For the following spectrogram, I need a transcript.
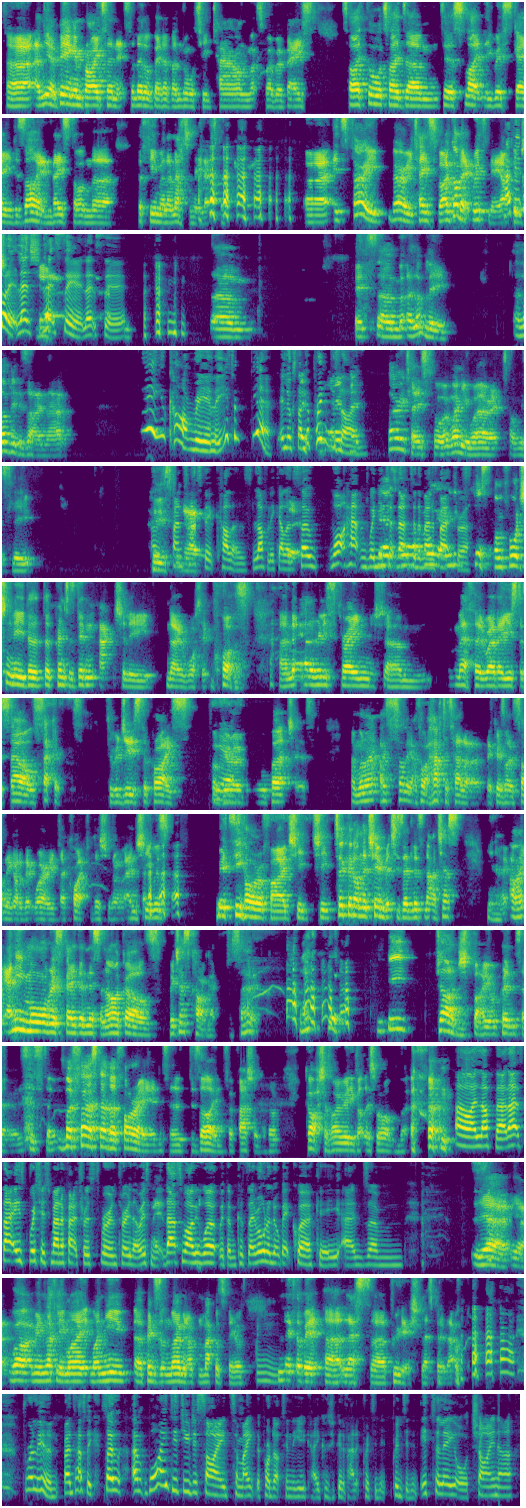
Uh, and you know, being in Brighton, it's a little bit of a naughty town. That's where we're based. So I thought I'd um, do a slightly risque design based on the the female anatomy. uh, it's very very tasteful. I've got it with me. I Have you got it? Let's yeah. let's see it. Let's see it. um, it's um, a lovely a lovely design that. Yeah, you can't really. It's a yeah. It looks like it's a print very, design. Very tasteful, and when you wear it, obviously. Oh, it's fantastic colours, lovely colours. Yeah. So, what happened when you yes, took that to the manufacturer? just unfortunately, the, the printers didn't actually know what it was, and they had a really strange um, method where they used to sell seconds to reduce the price of yeah. your overall purchase. And when I, I, suddenly, I thought I have to tell her because I suddenly got a bit worried. They're quite traditional, and she was pretty horrified. She she took it on the chin, but she said, "Listen, I just, you know, I, any more risque than this, and our girls, we just can't get to sew it. judged by your printer. It's just uh, it was my first ever foray into design for fashion. I thought, gosh, have I really got this wrong? But, oh, I love that. That's that is British manufacturers through and through, though, isn't it? That's why we work with them because they're all a little bit quirky and. Um, yeah, yeah. Well, I mean, luckily my my new uh, printers at the moment up in Macclesfield, a mm. little bit uh, less uh, prudish. Let's put it that way. Brilliant, fantastic. So, um, why did you decide to make the product in the UK? Because you could have had it printed in, printed in Italy or China.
